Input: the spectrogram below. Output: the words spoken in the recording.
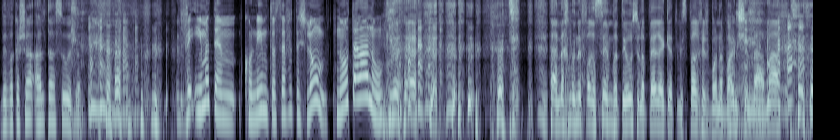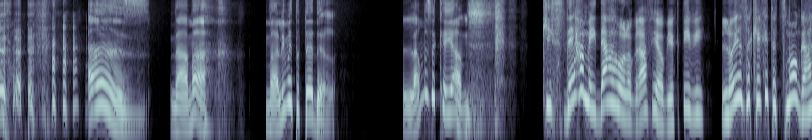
בבקשה אל תעשו את זה. ואם אתם קונים תוספת תשלום, תנו אותה לנו. אנחנו נפרסם בתיאור של הפרק את מספר חשבון הבנק של נעמה. אז, נעמה, מעלים את התדר. למה זה קיים? כי שדה המידע ההולוגרפי האובייקטיבי לא יזקק את עצמו, גל.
